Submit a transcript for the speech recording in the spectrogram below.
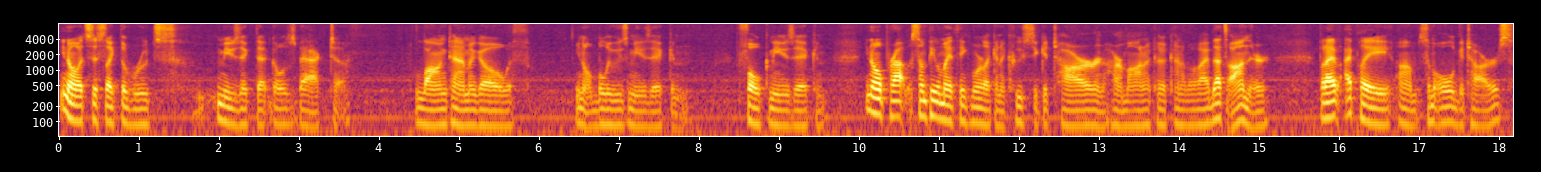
you know, it's just like the roots music that goes back to a long time ago with you know blues music and folk music and you know, pro- some people might think more like an acoustic guitar and a harmonica kind of a vibe. That's on there, but I, I play um, some old guitars,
